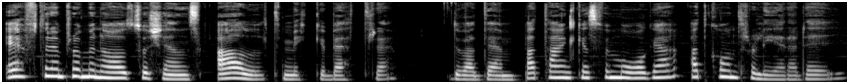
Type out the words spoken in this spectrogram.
Efter en promenad så känns allt mycket bättre. Du har dämpat tankens förmåga att kontrollera dig.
